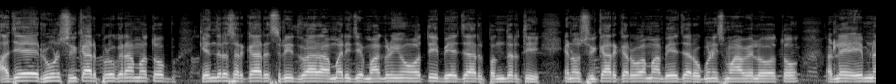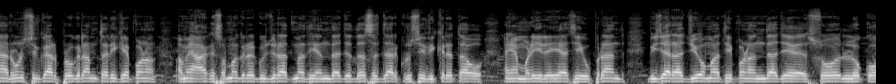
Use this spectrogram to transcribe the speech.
આજે ઋણ સ્વીકાર પ્રોગ્રામ હતો. કેન્દ્ર સરકાર શ્રી દ્વારા અમારી જે માગણીઓ હતી બે હજાર પંદરથી, એનો સ્વીકાર કરવામાં બે હજાર ઓગણીસમાં આવેલો હતો. એટલે એમના ઋણ સ્વીકાર પ્રોગ્રામ તરીકે પણ અમે આ સમગ્ર ગુજરાતમાંથી અંદાજે દસ હજાર કૃષિ વિક્રેતાઓ અહીંયા મળી રહ્યા છીએ. ઉપરાંત બીજા રાજ્યોમાંથી પણ અંદાજે સો લોકો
